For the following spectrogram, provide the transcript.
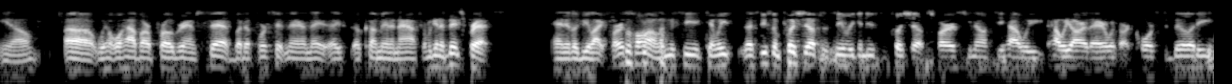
You know, uh, we'll have our program set, but if we're sitting there and they, they they'll come in and ask, are we going to bench press? And it'll be like, first, hold on, let me see, can we, let's do some push-ups and see if we can do some push-ups first, you know, see how we, how we are there with our core stability,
